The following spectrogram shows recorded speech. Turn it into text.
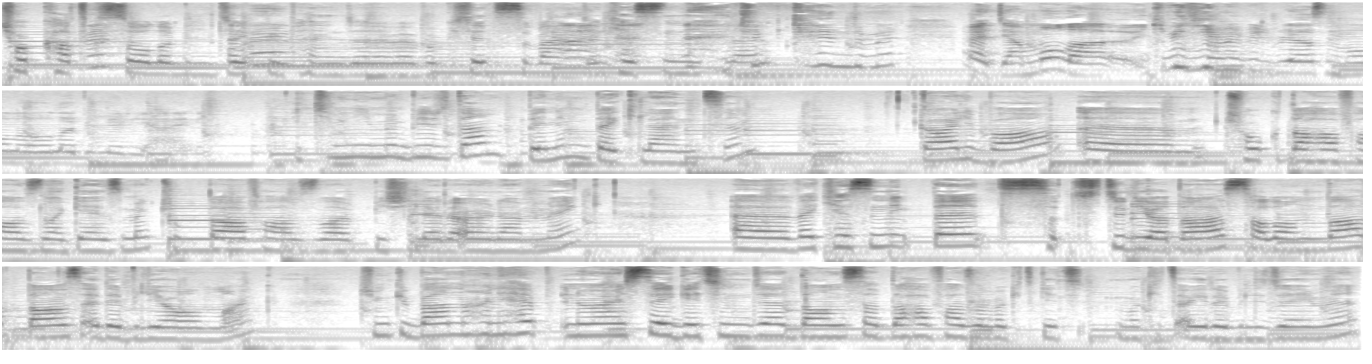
çok katkısı olabilecek Evet. bir pencere ve bakış açısı bence Aynen. kesinlikle. Çünkü kendimi evet yani mola 2021 biraz mola olabilir yani. 2021'den benim beklentim galiba e, çok daha fazla gezmek, çok daha fazla bir şeyleri öğrenmek e, ve kesinlikle stüdyoda, salonda dans edebiliyor olmak. Çünkü ben hani hep üniversiteye geçince dansa daha fazla vakit geç- vakit ayırabileceğimi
